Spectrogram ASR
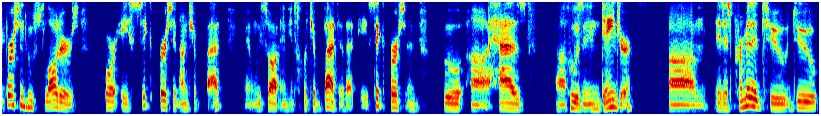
person who slaughters for a sick person on Shabbat, and we saw in Hilchot Shabbat that a sick person who uh, has uh, who is in danger, um, it is permitted to do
